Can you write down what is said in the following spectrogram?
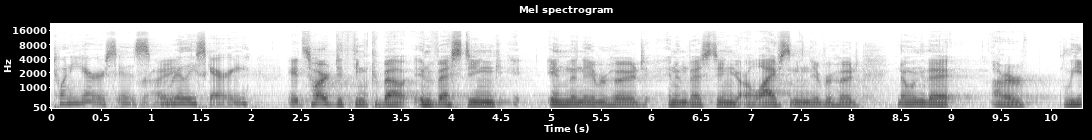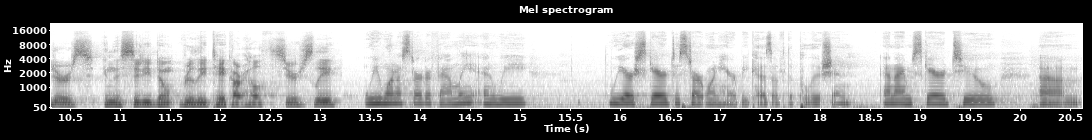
20 years is right. really scary. It's hard to think about investing in the neighborhood and investing our lives in the neighborhood knowing that our leaders in the city don't really take our health seriously. We want to start a family and we we are scared to start one here because of the pollution. And I'm scared to um,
